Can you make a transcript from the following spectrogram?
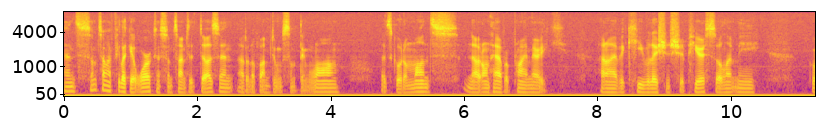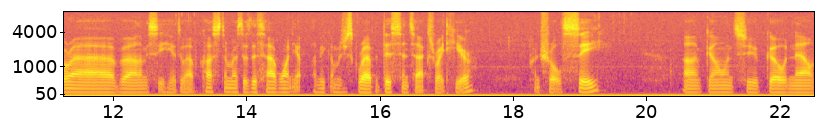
And sometimes I feel like it works and sometimes it doesn't. I don't know if I'm doing something wrong. Let's go to months. No, I don't have a primary, I don't have a key relationship here. So let me grab, uh, let me see here, do I have customers? Does this have one? Yep, let me, I'm gonna just grab this syntax right here. Control C. I'm going to go now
